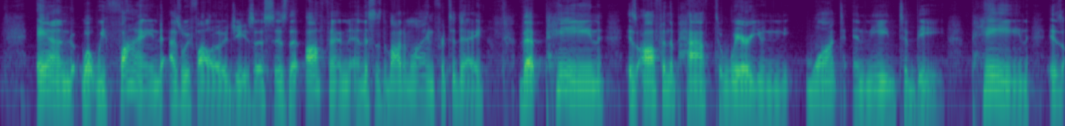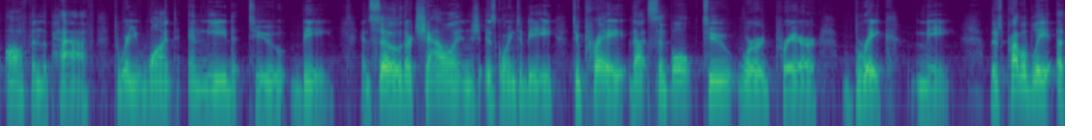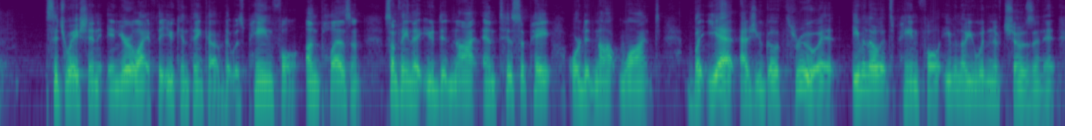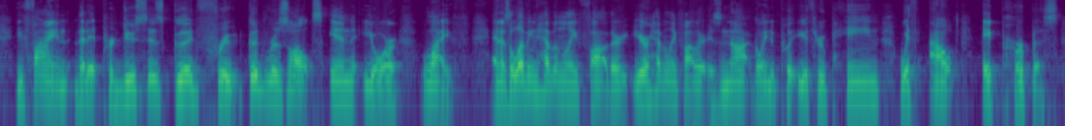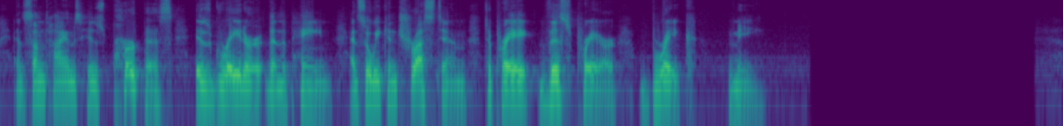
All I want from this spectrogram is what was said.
And what we find as we follow Jesus is that often, and this is the bottom line for today, that pain is often the path to where you want and need to be. Pain is often the path to where you want and need to be. And so their challenge is going to be to pray that simple two word prayer, break me. There's probably a situation in your life that you can think of that was painful, unpleasant, something that you did not anticipate or did not want, but yet as you go through it, even though it's painful, even though you wouldn't have chosen it, you find that it produces good fruit, good results in your life. And as a loving Heavenly Father, your Heavenly Father is not going to put you through pain without a purpose. And sometimes His purpose is greater than the pain. And so we can trust Him to pray this prayer break me.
